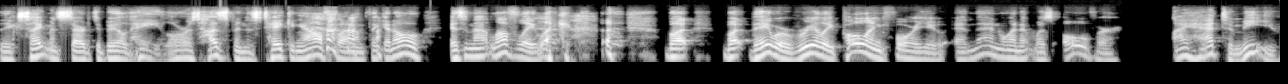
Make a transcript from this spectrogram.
the excitement started to build. Hey, Laura's husband is taking Alpha, and I'm thinking, oh, isn't that lovely? Like, but but they were really pulling for you. And then when it was over, I had to meet you.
